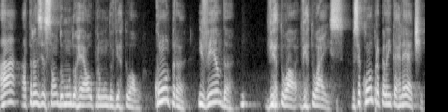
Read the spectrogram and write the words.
há a transição do mundo real para o mundo virtual. Compra e venda virtual, virtuais. Você compra pela internet,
